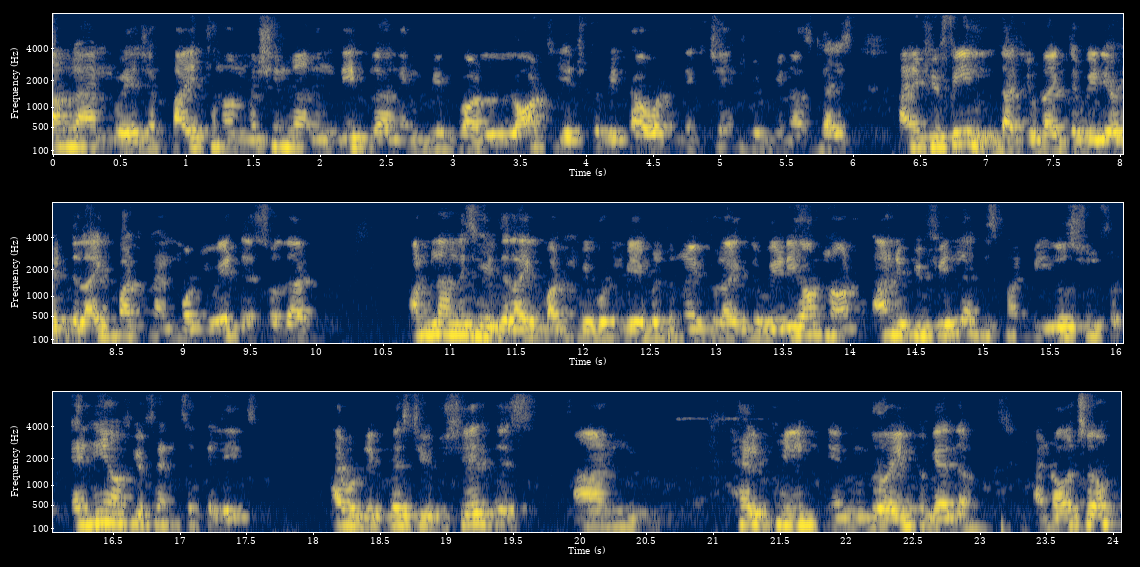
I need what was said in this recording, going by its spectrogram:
R language, on Python, on machine learning, deep learning. We've got a lot yet to be covered in exchange between us guys. And if you feel that you like the video, hit the like button and motivate us so that unless you hit the like button, we wouldn't be able to know if you like the video or not. And if you feel that this might be useful for any of your friends and colleagues, I would request you to share this and help me in growing together. And also,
